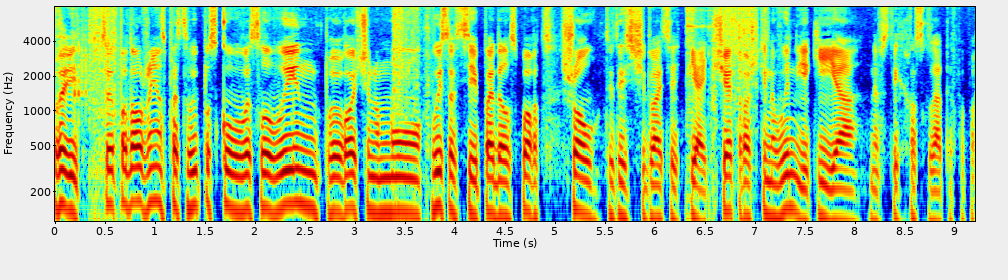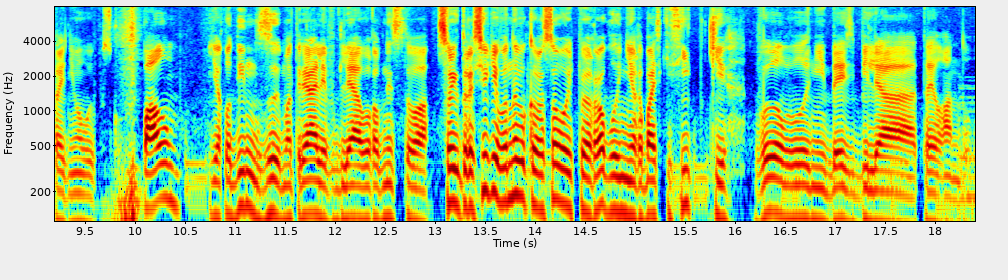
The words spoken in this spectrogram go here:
Привіт! Це продовження спецвипуску весловин, приуроченому виставці Pedal Sport Show 2025. Ще трошки новин, які я не встиг розказати в попередньому випуску. Palm, як один з матеріалів для виробництва своїх дресютів, вони використовують перероблені рибацькі сітки, виловлені десь біля Таїланду.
